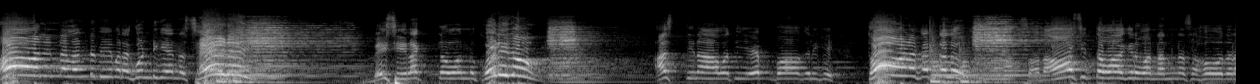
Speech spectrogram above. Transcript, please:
ಆ ನಿನ್ನ ಲಂಡು ಭೀಮನ ಗುಂಡಿಗೆಯನ್ನು ಸೇಡಿ, ಬಿಸಿ ರಕ್ತವನ್ನು ಕೊಡಿದು, ಅಸ್ತಿನಾವತಿ ಹೆಬ್ಬಾಗಲಿಗೆ ತೋಣ ಕಟ್ಟಲು ಸದಾ ಸಿದ್ಧವಾಗಿರುವ ನನ್ನ ಸಹೋದರ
